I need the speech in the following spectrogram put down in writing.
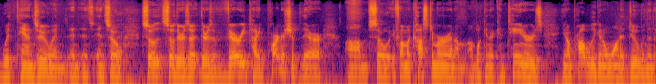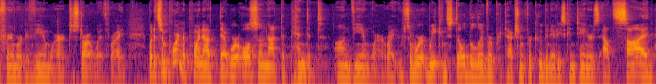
with Tanzu, and, and, and so, right. so, so there's a there's a very tight partnership there. Um, so if I'm a customer and I'm, I'm looking at containers, you know, I'm probably going to want to do it within the framework of VMware to start with, right? But it's important to point out that we're also not dependent on VMware, right? So we can still deliver protection for Kubernetes containers outside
